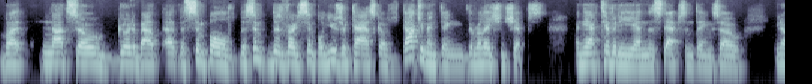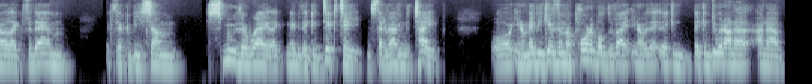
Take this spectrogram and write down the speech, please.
but not so good about uh, the simple the sim- this very simple user task of documenting the relationships and the activity and the steps and things. So you know like for them if there could be some smoother way like maybe they could dictate instead of having to type or you know maybe give them a portable device you know they, they can they can do it on a on a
